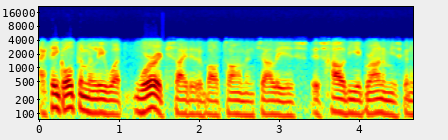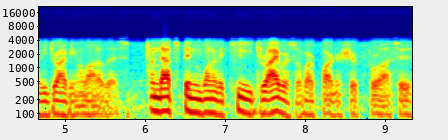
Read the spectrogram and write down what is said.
I think ultimately what we're excited about, Tom and Sally, is is how the agronomy is going to be driving a lot of this. And that's been one of the key drivers of our partnership for us is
